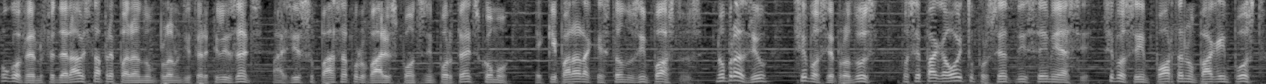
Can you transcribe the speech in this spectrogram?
O governo federal está preparando um plano de fertilizantes, mas isso passa por vários pontos importantes, como equiparar a questão dos impostos. No Brasil, se você produz, você paga 8% de ICMS. Se você importa, não paga imposto.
